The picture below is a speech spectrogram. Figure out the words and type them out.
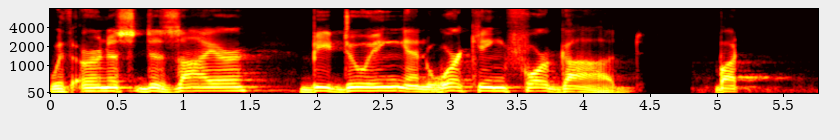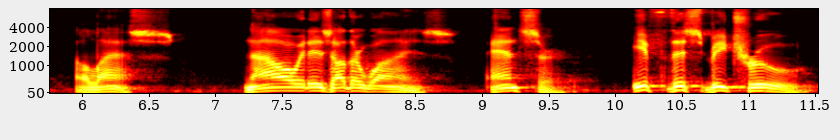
with earnest desire, be doing and working for God. But, alas, now it is otherwise. Answer, if this be true,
